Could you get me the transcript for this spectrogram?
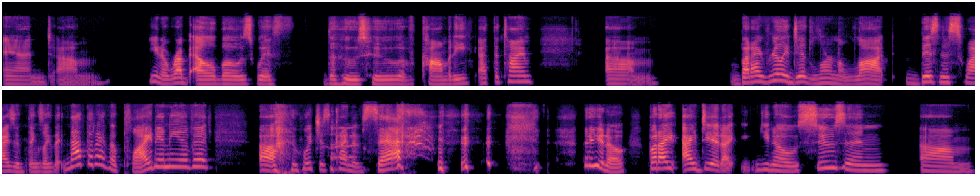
and um, you know rub elbows with the who's who of comedy at the time um, but i really did learn a lot business wise and things like that not that i've applied any of it uh, which is kind of sad you know but i i did i you know susan um,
